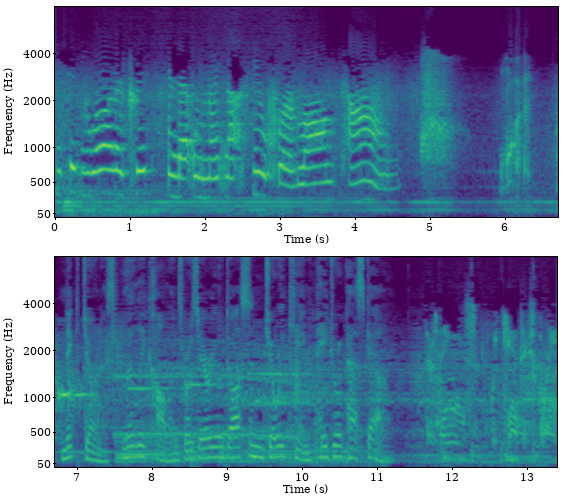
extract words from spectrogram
She said you were on a trip and that we might not see you for a long time. What? Nick Jonas, Lily Collins, Rosario Dawson, Joey King, Pedro Pascal. There's things we can't explain.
